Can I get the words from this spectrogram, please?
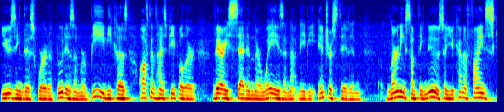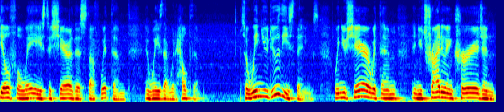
using this word of Buddhism or B because oftentimes people are very set in their ways and not maybe interested in learning something new. So you kind of find skillful ways to share this stuff with them in ways that would help them. So when you do these things, when you share with them and you try to encourage and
